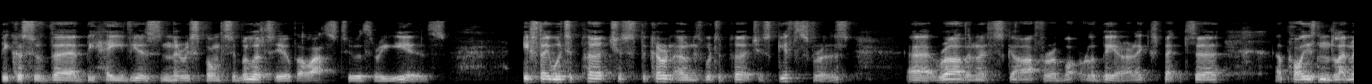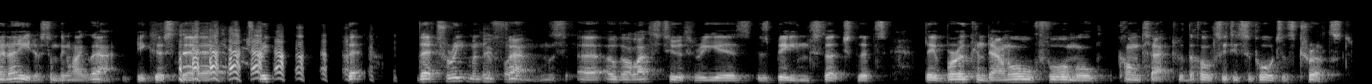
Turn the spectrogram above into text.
because of their behaviours and their responsibility over the last two or three years. If they were to purchase, the current owners were to purchase gifts for us, uh, rather than a scarf or a bottle of beer, I'd expect uh, a poisoned lemonade or something like that because their, treat, their, their, treatment of fans uh, over the last two or three years has been such that they've broken down all formal contact with the Hull City Supporters Trust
